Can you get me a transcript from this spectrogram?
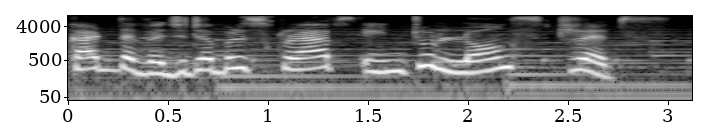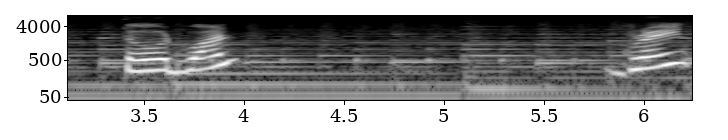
cut the vegetable scraps into long strips. Third one grind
